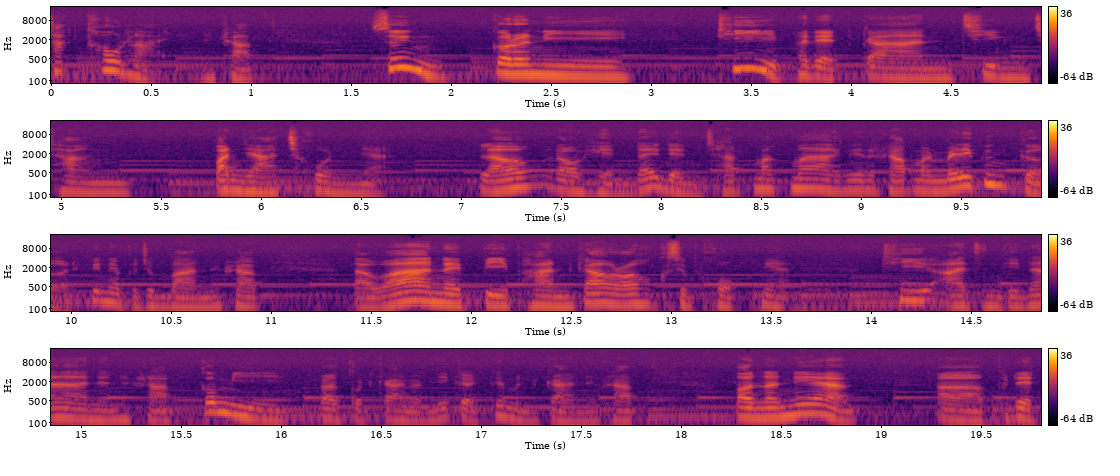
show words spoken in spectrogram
สักเท่าไหร่นะครับ ซึ่งกรณีที่เผด็จการชิงชังปัญญาชนเนี่ย แล้วเราเห็นได้เด่นชัดมากๆเนี่ยนะครับมันไม่ได้เพิ่งเกิดขึ้นในปัจจุบันนะครับ แต่ว่าในปี 1966 เนี่ยที่อาร์เจนตินาเนี่ยนะครับก็มีปรากฏการณ์แบบนี้เกิดขึ้นเหมือนกันนะครับ ตอนนั้นเนี่ยเอ่อเผด็จ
